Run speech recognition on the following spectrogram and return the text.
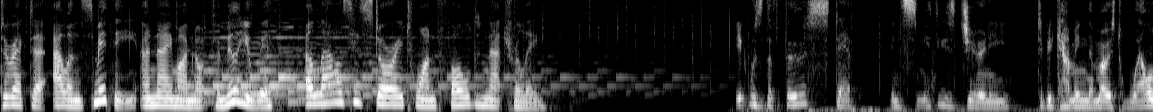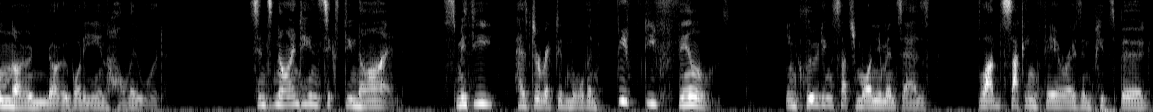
Director Alan Smithee, a name I'm not familiar with, allows his story to unfold naturally. It was the first step in Smithee's journey to becoming the most well known nobody in Hollywood. Since 1969, Smithee has directed more than 50 films, including such monuments as Blood Sucking Pharaohs in Pittsburgh,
